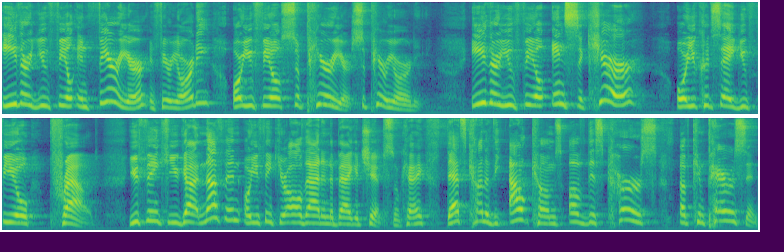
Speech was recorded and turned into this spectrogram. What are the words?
Either you feel inferior, inferiority, or you feel superior, superiority. Either you feel insecure, or you could say you feel proud. You think you got nothing, or you think you're all that in a bag of chips, okay? That's kind of the outcomes of this curse of comparison.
